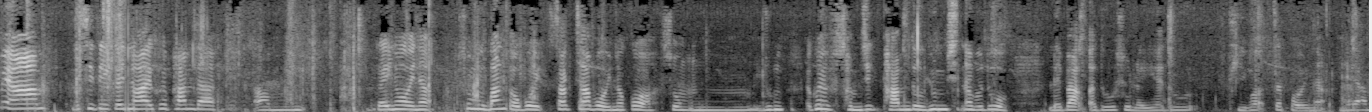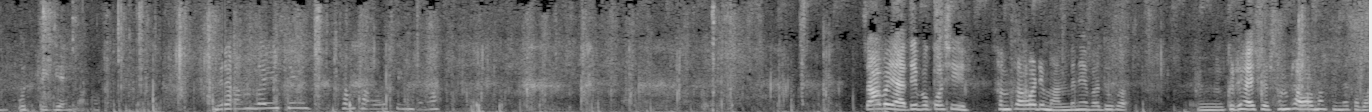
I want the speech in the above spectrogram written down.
ꯃꯌꯥꯝ ꯉꯁꯤꯗꯤ ꯀꯩꯅꯣ ꯑꯩꯈꯣꯏ ꯐꯥꯝꯗ ꯀꯩꯅꯣ ꯑꯣꯏꯅ ꯁꯨꯝ ꯃꯨꯛꯕꯥꯡ ꯇꯧꯕ ꯑꯣꯏ ꯆꯥꯛ ꯆꯥꯕ ꯑꯣꯏꯅꯀꯣ ꯁꯨꯝ ꯌꯨꯝ ꯑꯩꯈꯣꯏ ꯁꯝꯖꯤꯠ ꯐꯥꯝꯗꯣ ꯌꯨꯝ ꯁꯤꯠꯅꯕꯗꯣ ꯂꯩꯕꯥꯛ ꯑꯗꯨꯁꯨ ꯂꯩꯌꯦ ꯑꯗꯨ ꯊꯤꯕ ꯆꯠꯄ ꯑꯣꯏꯅ ꯃꯌꯥꯝ ꯎꯠꯄꯤꯒꯦ ꯃꯌꯥꯝ ꯂꯩꯁꯤꯡ ꯁꯝꯐ꯭ꯂꯥꯋꯔꯁꯤꯡꯗꯅ ꯆꯥꯕ ꯌꯥꯗꯦꯕꯀꯣ ꯁꯤ ꯁꯟꯐ꯭ꯂꯥꯋꯔꯗꯤ ꯃꯥꯟꯕꯅꯦꯕ ꯑꯗꯨꯒ ꯀꯔꯤ ꯍꯥꯏꯁꯤꯔ ꯁꯟꯐ꯭ꯂꯥꯋꯔꯃꯛꯇꯤ ꯅꯠꯇꯕ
